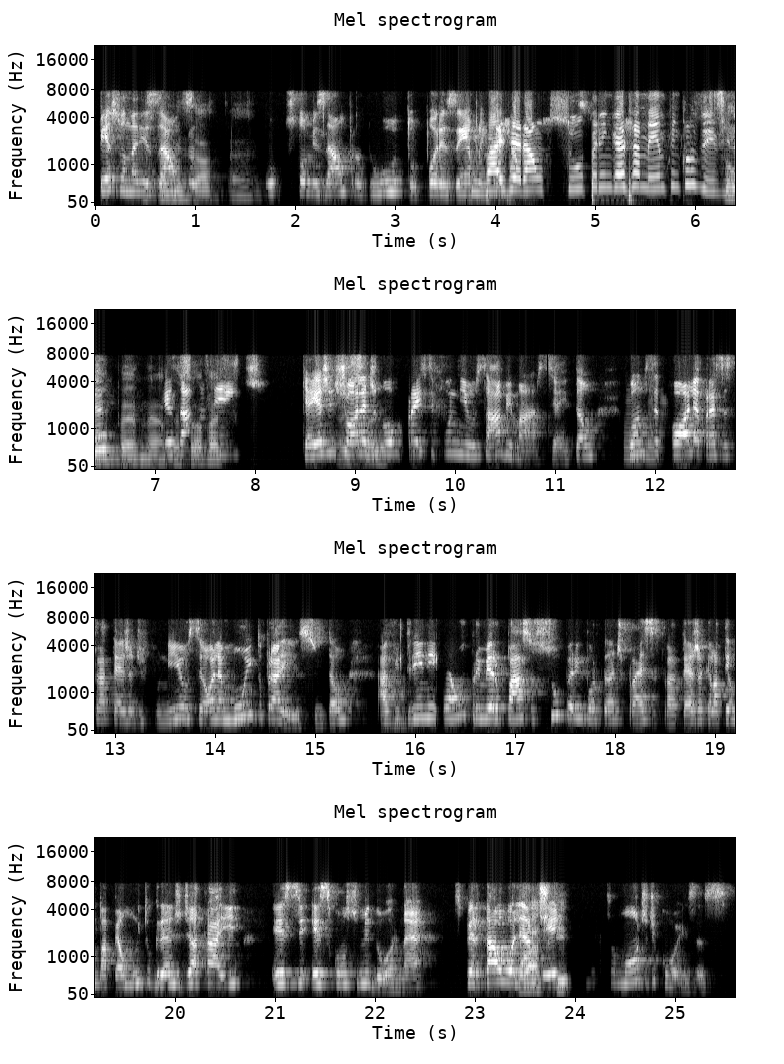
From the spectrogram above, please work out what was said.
personalizar customizar, um produto, é. customizar um produto, por exemplo. E vai gerar um super engajamento, inclusive, super, né? Super, né? A Exatamente. Vai... Que aí a gente é olha de novo para esse funil, sabe, Márcia? Então, quando uhum. você olha para essa estratégia de funil, você olha muito para isso. Então, a vitrine é um primeiro passo super importante para essa estratégia, que ela tem um papel muito grande de atrair esse, esse consumidor, né? Despertar o olhar dele que... um monte de coisas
